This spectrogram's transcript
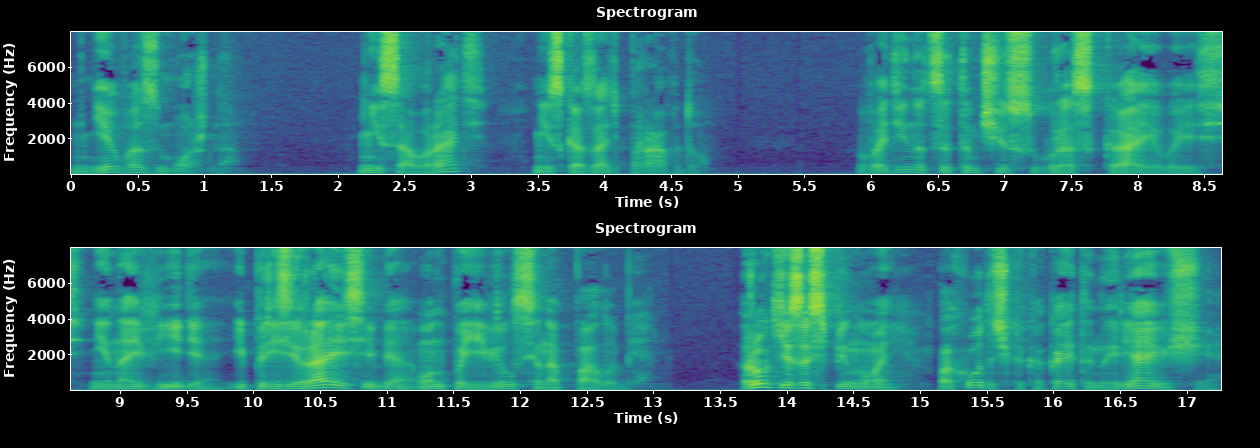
невозможно. Ни соврать, ни сказать правду. В одиннадцатом часу, раскаиваясь, ненавидя и презирая себя, он появился на палубе. Руки за спиной, походочка какая-то ныряющая,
